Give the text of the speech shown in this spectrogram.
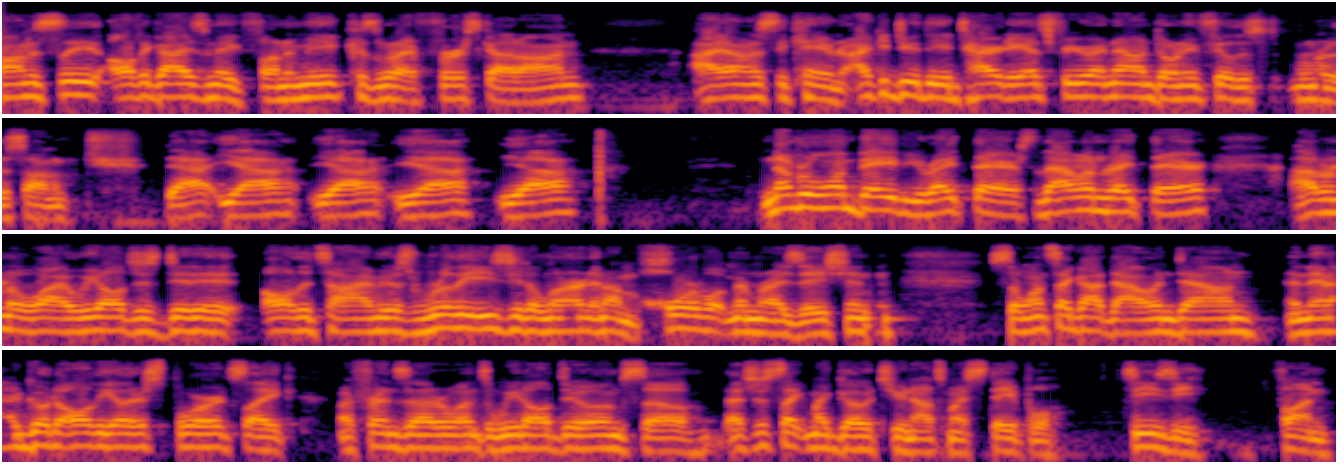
honestly, all the guys make fun of me because when I first got on, I honestly came. I could do the entire dance for you right now and don't even feel this. Remember the song? That yeah, yeah, yeah, yeah. Number one baby right there. So that one right there. I don't know why we all just did it all the time. It was really easy to learn, and I'm horrible at memorization. So once I got that one down, and then I'd go to all the other sports, like my friends and other ones, we'd all do them. So that's just like my go-to now. It's my staple. It's easy, fun.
